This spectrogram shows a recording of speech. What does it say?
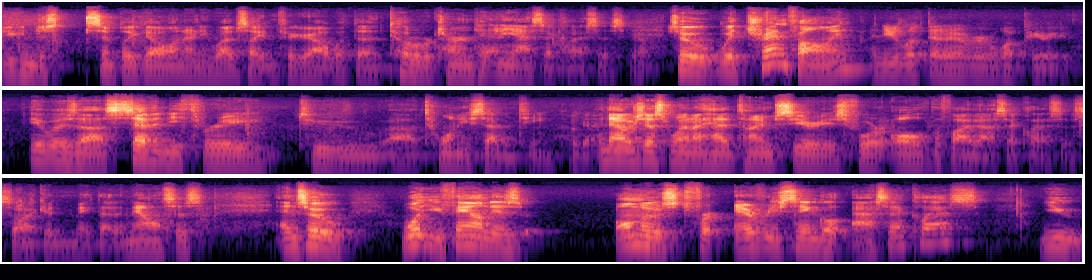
you can just simply go on any website and figure out what the total return to any asset class is. Yep. So with trend following, And you looked at it over what period? it was uh, 73 to uh, 2017. Okay. And that was just when I had time series for all of the five asset classes, so I could make that analysis. And so what you found is almost for every single asset class, you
